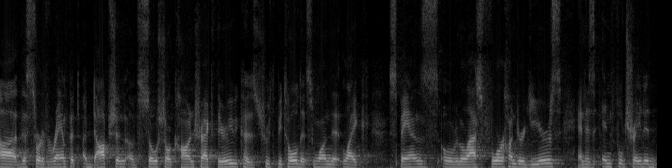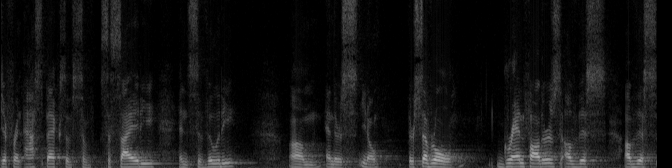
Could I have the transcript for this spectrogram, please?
uh, this sort of rampant adoption of social contract theory, because truth be told, it's one that like spans over the last 400 years and has infiltrated different aspects of society and civility. Um, and there's, you know, there's several grandfathers of this of this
